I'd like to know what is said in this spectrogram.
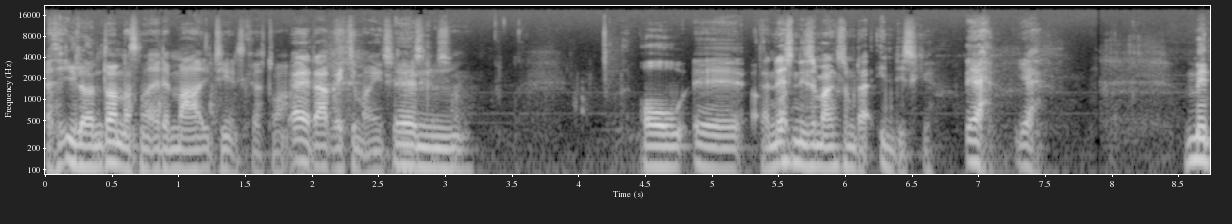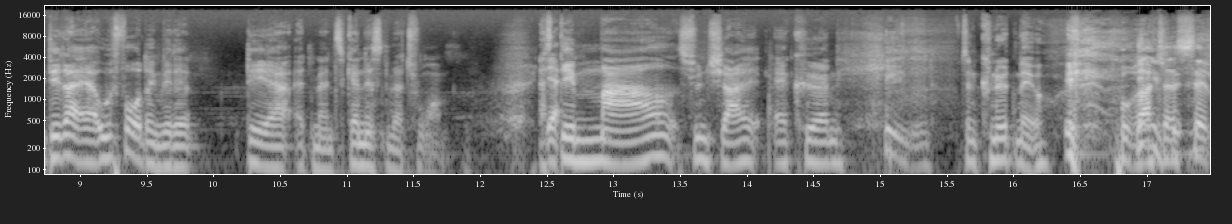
Altså i London og sådan noget, er det meget italienske restauranter. Ja, der er rigtig mange italienske. Øhm, Øhm, Og øh, der er næsten lige så mange, som der er indiske. Ja, ja. Men det, der er udfordringen ved den, det er, at man skal næsten være to om den. Altså, Ja. det er meget, synes jeg, at køre en helt, Sådan en knytnæve. Burrata selv.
